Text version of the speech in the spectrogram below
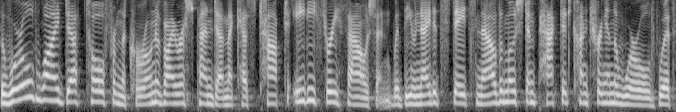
The worldwide death toll from the coronavirus pandemic has topped 83,000, with the United States now the most impacted country in the world, with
